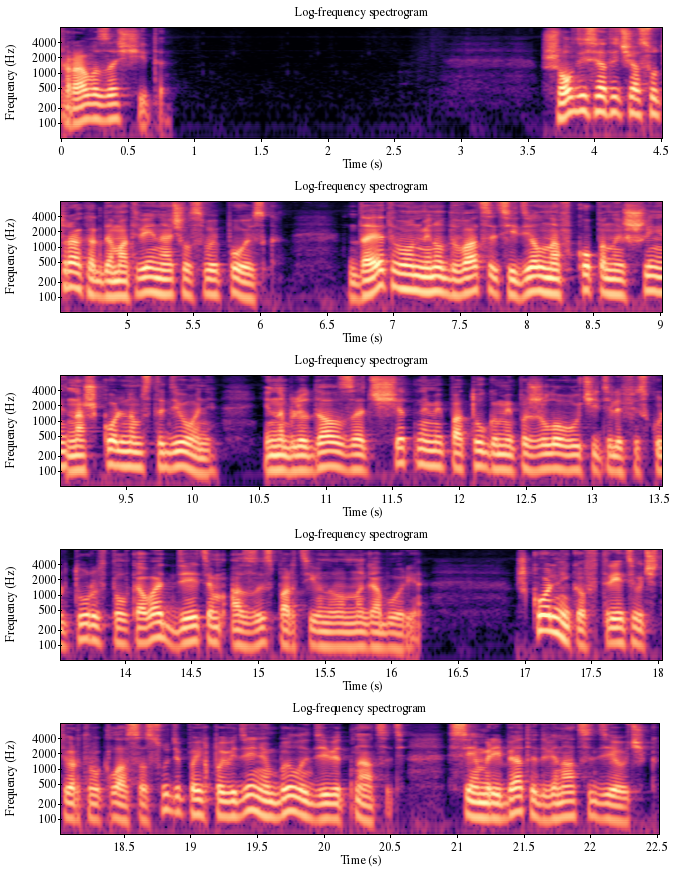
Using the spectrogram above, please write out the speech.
правозащиты. Шел десятый час утра, когда Матвей начал свой поиск. До этого он минут двадцать сидел на вкопанной шине на школьном стадионе и наблюдал за тщетными потугами пожилого учителя физкультуры втолковать детям азы спортивного многоборья. Школьников 3-4 класса, судя по их поведению, было 19, 7 ребят и 12 девочек.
